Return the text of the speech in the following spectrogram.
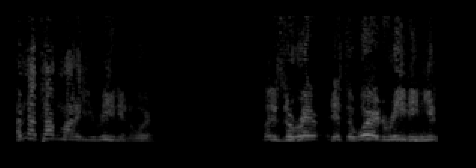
I'm not talking about you reading the Word, but is the, is the Word reading you?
